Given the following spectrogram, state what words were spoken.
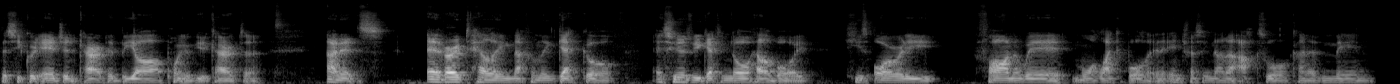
the secret agent character be our point of view character, and it's uh, very telling that from the get go, as soon as we get to know Hellboy, he's already far and away more likable and interesting than an actual kind of main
